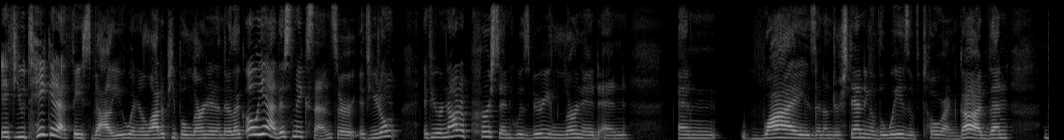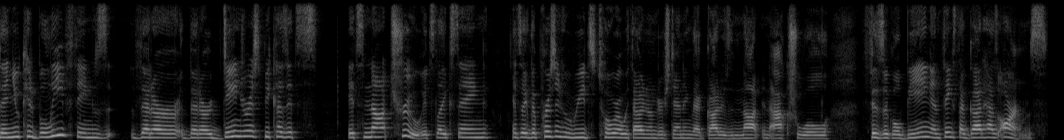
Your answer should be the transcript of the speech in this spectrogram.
if you take it at face value and a lot of people learn it and they're like, "Oh yeah, this makes sense," or if you don't if you're not a person who is very learned and and wise and understanding of the ways of Torah and God, then then you could believe things that are that are dangerous because it's it's not true. It's like saying it's like the person who reads Torah without an understanding that God is not an actual physical being and thinks that God has arms.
